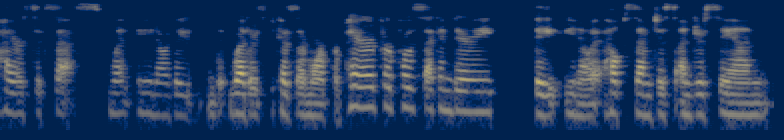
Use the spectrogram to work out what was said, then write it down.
higher success when you know they whether it's because they're more prepared for post-secondary they you know it helps them just understand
